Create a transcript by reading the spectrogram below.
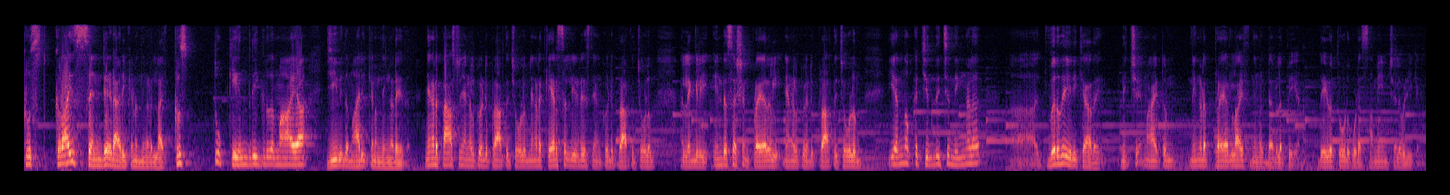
ക്രിസ്റ്റ് ക്രൈസ്റ്റ് സെന്റേഡ് ആയിരിക്കണം നിങ്ങളുടെ ലൈഫ്. ക്രിസ്തു കേന്ദ്രീകൃതമായ ജീവിതമായിരിക്കണം നിങ്ങളുടേത്. ഞങ്ങളുടെ പാസ്റ്റർ ഞങ്ങൾക്ക് വേണ്ടി പ്രാർത്ഥിച്ചോളും ഞങ്ങളുടെ കെയർ സെൽ ലീഡേഴ്സ് ഞങ്ങൾക്ക് വേണ്ടി പ്രാർത്ഥിച്ചോളും അല്ലെങ്കിൽ ഇന്റർസെഷൻ പ്രെയറിൽ ഞങ്ങൾക്ക് വേണ്ടി പ്രാർത്ഥിച്ചോളും. എന്നൊക്കെ ചിന്തിച്ച് നിങ്ങൾ വെറുതെ ഇരിക്കാതെ നിശ്ചയമായിട്ടും നിങ്ങളുടെ പ്രെയർ ലൈഫ് നിങ്ങൾ ഡെവലപ്പ് ചെയ്യണം. ദൈവത്തോടു കൂടെ സമയം ചെലവഴിക്കണം.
